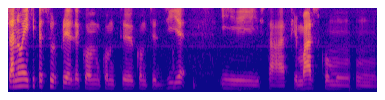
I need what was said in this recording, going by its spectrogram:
já não é equipa surpresa, como, como, te, como te dizia, e está a afirmar-se como um, um,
